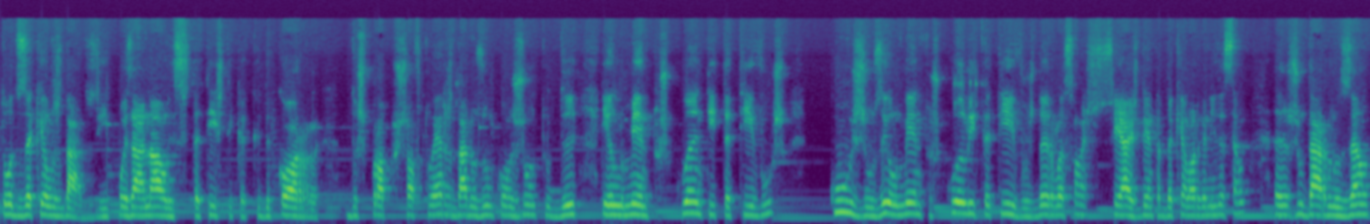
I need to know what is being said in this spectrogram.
todos aqueles dados. E depois a análise estatística que decorre dos próprios softwares dá-nos um conjunto de elementos quantitativos cujos elementos qualitativos das relações sociais dentro daquela organização ajudar-nos a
